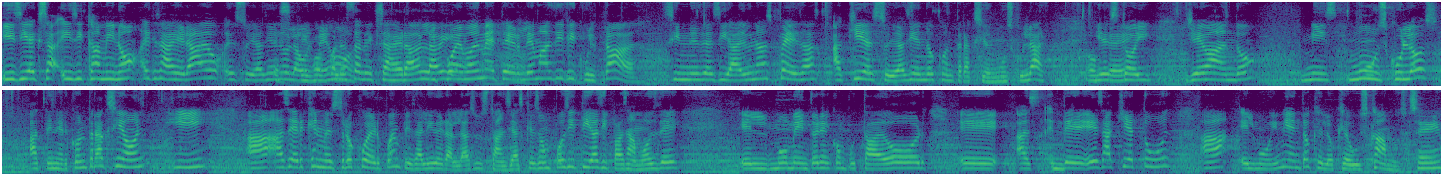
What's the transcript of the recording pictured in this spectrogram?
Y si, exa- y si camino exagerado, estoy haciendo Es la que mejor. es tan exagerado en la y vida. podemos meterle más dificultad. Sin necesidad de unas pesas, aquí estoy haciendo contracción muscular. Ok. Y estoy llevando mis músculos a tener contracción y a hacer que nuestro cuerpo empiece a liberar las sustancias que son positivas y pasamos de el momento en el computador, eh, de esa quietud a el movimiento, que es lo que buscamos. Sí.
